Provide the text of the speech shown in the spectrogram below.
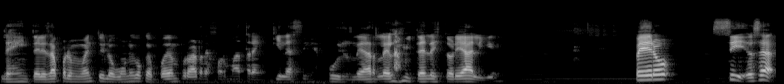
les interesa por el momento y lo único que pueden probar de forma tranquila sin spoilearle la mitad de la historia a alguien. Pero sí, o sea,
